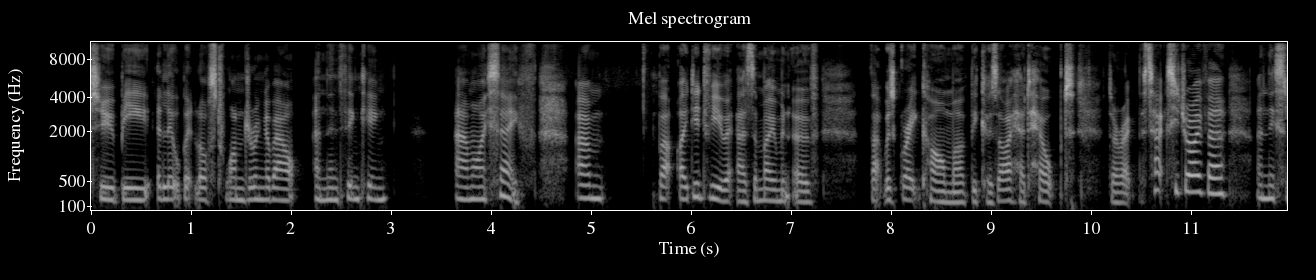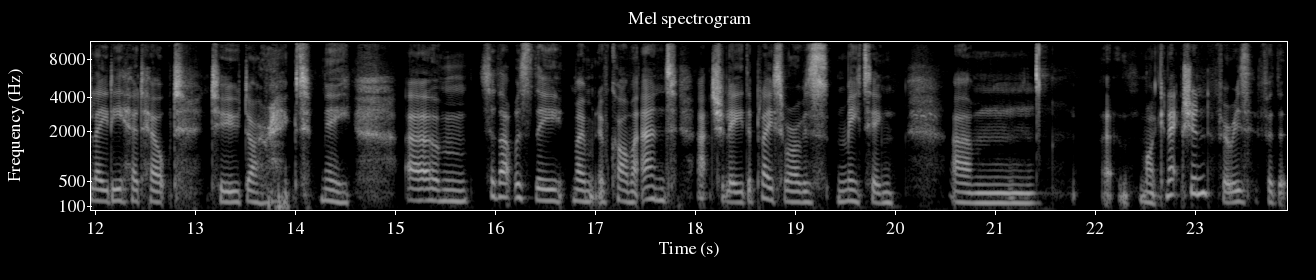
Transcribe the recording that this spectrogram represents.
to be a little bit lost, wandering about, and then thinking, am I safe? Um, but I did view it as a moment of that was great karma because I had helped direct the taxi driver and this lady had helped to direct me. Um, so that was the moment of karma. And actually, the place where I was meeting um, uh, my connection for his for the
